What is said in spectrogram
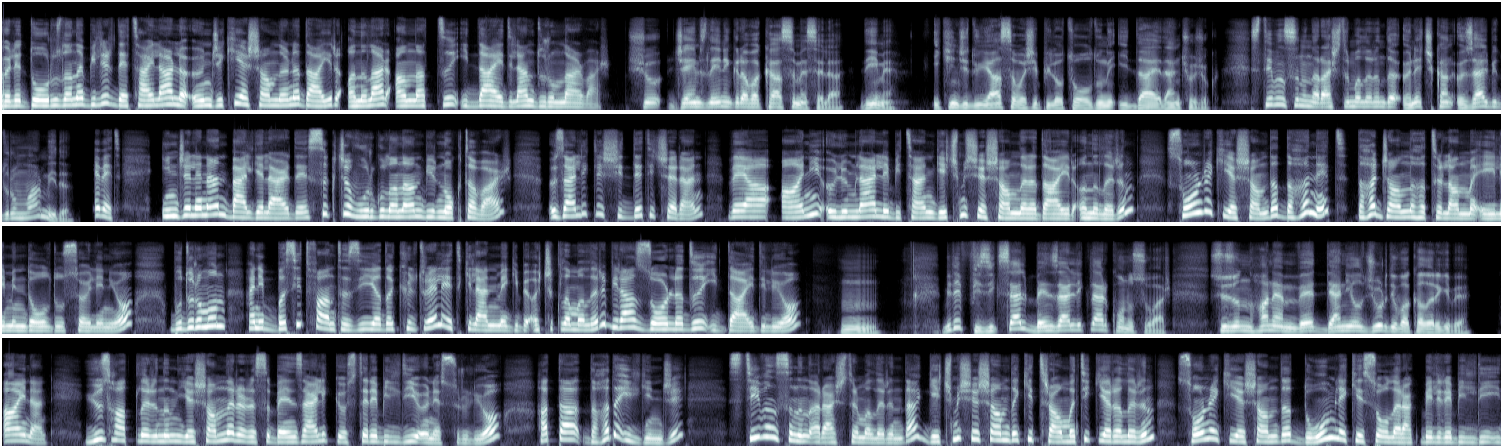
böyle doğrulanabilir detaylarla önceki yaşamlarına dair anılar anlattığı iddia edilen durumlar var. Şu James Leninger vakası mesela, değil mi? İkinci Dünya Savaşı pilotu olduğunu iddia eden çocuk. Stevenson'ın araştırmalarında öne çıkan özel bir durum var mıydı? Evet, incelenen belgelerde sıkça vurgulanan bir nokta var. Özellikle şiddet içeren veya ani ölümlerle biten geçmiş yaşamlara dair anıların sonraki yaşamda daha net, daha canlı hatırlanma eğiliminde olduğu söyleniyor. Bu durumun hani basit fantazi ya da kültürel etkilenme gibi açıklamaları biraz zorladığı iddia ediliyor. Hmm. Bir de fiziksel benzerlikler konusu var. Susan Hanem ve Daniel Jurdi vakaları gibi. Aynen. Yüz hatlarının yaşamlar arası benzerlik gösterebildiği öne sürülüyor. Hatta daha da ilginci, Stevenson'ın araştırmalarında geçmiş yaşamdaki travmatik yaraların sonraki yaşamda doğum lekesi olarak belirebildiği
